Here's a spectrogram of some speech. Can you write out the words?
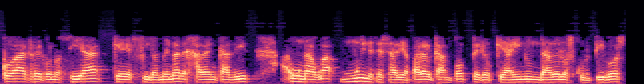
COAC reconocía que Filomena dejaba en Cádiz un agua muy necesaria para el campo, pero que ha inundado los cultivos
